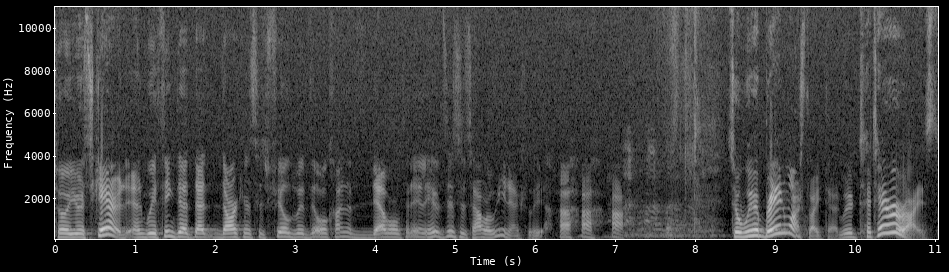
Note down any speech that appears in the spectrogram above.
So you're scared, and we think that that darkness is filled with all kind of devils and aliens. This is Halloween, actually. So we're brainwashed like that. We're terrorized.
